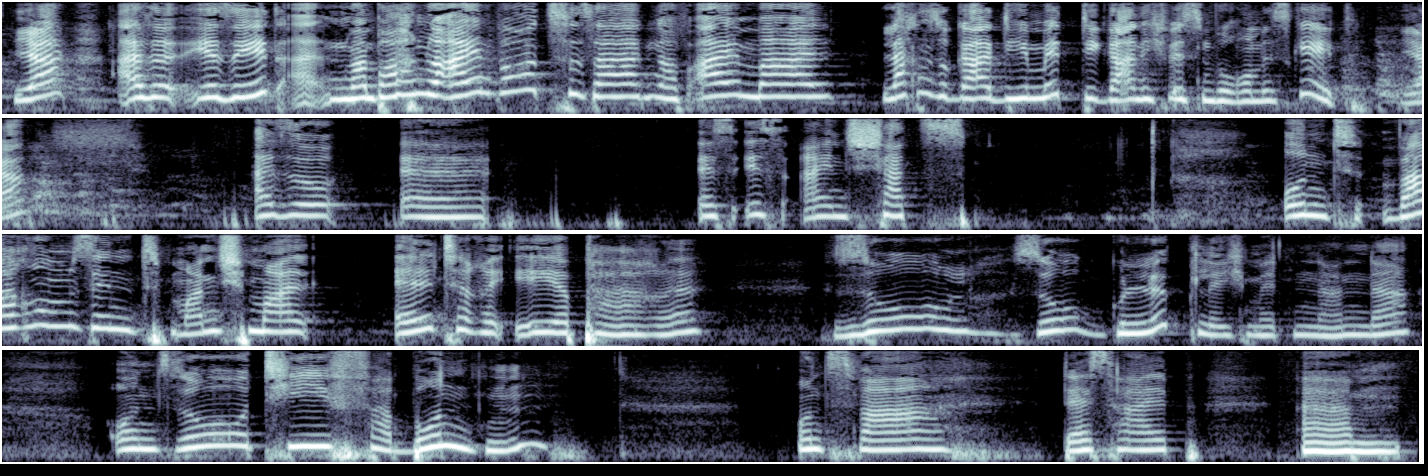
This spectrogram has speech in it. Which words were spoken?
ja, also ihr seht, man braucht nur ein Wort zu sagen auf einmal lachen sogar die mit, die gar nicht wissen, worum es geht. Ja? Also äh, es ist ein Schatz. Und warum sind manchmal ältere Ehepaare so so glücklich miteinander und so tief verbunden? Und zwar deshalb, ähm,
